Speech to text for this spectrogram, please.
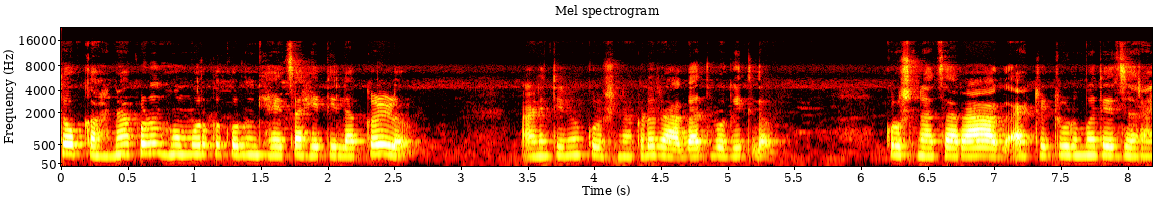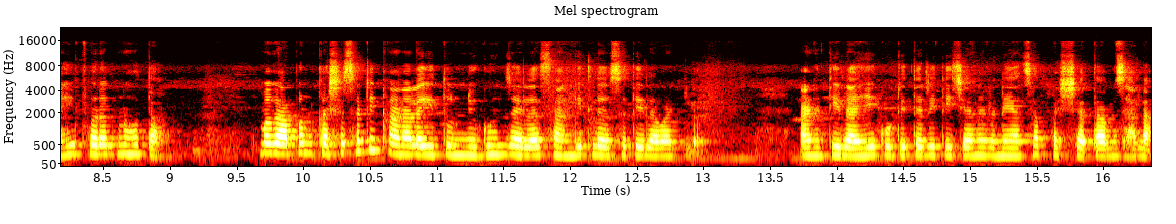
तो कान्हाकडून होमवर्क करून घ्यायचा हे तिला कळलं. आणि तिनं कृष्णाकडं रागात बघितलं. कृष्णाचा राग ॲटिट्यूडमध्ये जराही फरक नव्हता. मग आपण कशासाठी कानाला इथून निघून जायला सांगितलं असं तिला वाटलं? आणि तिलाही कुठेतरी तिच्या निर्णयाचा पश्चाताप झाला.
